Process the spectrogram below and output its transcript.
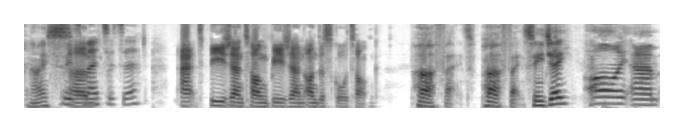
Nice. with Um, my Twitter. At Bizhan Tong, Bizhan underscore Tong. Perfect. Perfect. CJ? I am,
